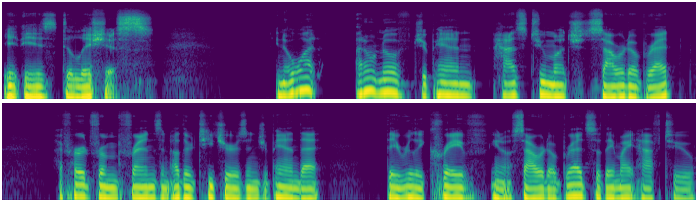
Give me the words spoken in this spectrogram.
It is delicious. You know what? I don't know if Japan has too much sourdough bread. I've heard from friends and other teachers in Japan that they really crave, you know, sourdough bread, so they might have to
